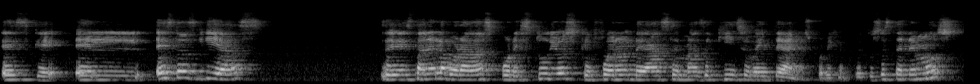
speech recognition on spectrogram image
es que el, estas guías eh, están elaboradas por estudios que fueron de hace más de 15 o 20 años, por ejemplo. Entonces tenemos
